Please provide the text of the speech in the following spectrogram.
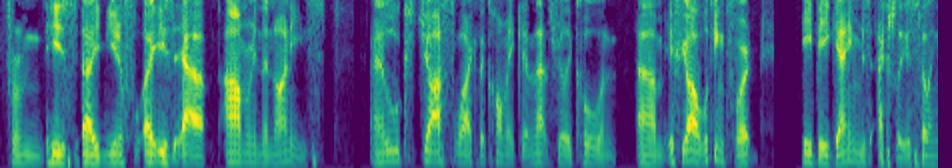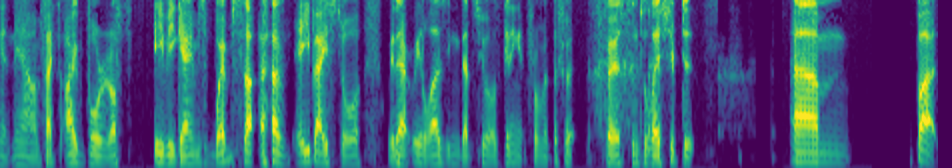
from his uh, uniform, uh, his uh, armor in the nineties, and it looks just like the comic, and that's really cool. And um, if you are looking for it, EB Games actually is selling it now. In fact, I bought it off EB Games website, uh, eBay store without realizing that's who I was getting it from at the f- first until they shipped it. Um, but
